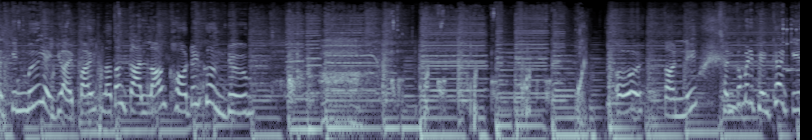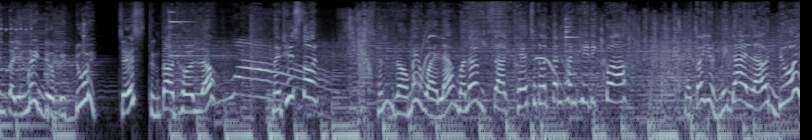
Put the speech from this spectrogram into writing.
จากกินมื้อใหญ่ ๆ ไป เราต้องการล้างคอด้วยเครื่องดื่มโอ้ยตอนนี้ฉันก็ไม่ได้เพียงแค่กินแต่ยังได้ดื่มอีกด้วย เจส ถึงตาเธอแล้ว ในที่สุด ฉันรอไม่ไหวแล้วมาเริ่มจากเค้กช็อกโกแลตกันทันทีดีกว่า แล้วก็หยุดไม่ได้แล้วด้วย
